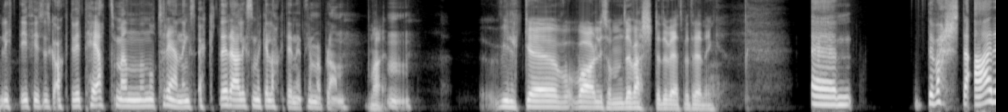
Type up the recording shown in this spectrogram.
litt i fysisk aktivitet, men noen treningsøkter er liksom ikke lagt inn i timeplanen. Nei. Mm. Hvilke Hva er liksom det verste du vet ved trening? Um, det verste er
